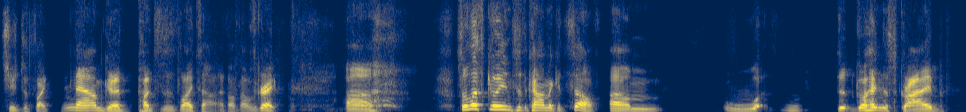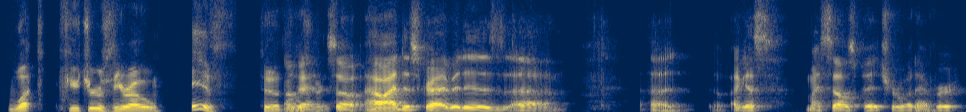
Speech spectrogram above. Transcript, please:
she's just like, "Nah, I'm good." Punches his lights out. I thought that was great. Uh, so let's go into the comic itself. Um, what? Go ahead and describe what Future Zero is to the Okay, so how I describe it is, uh, uh, I guess my sales pitch or whatever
